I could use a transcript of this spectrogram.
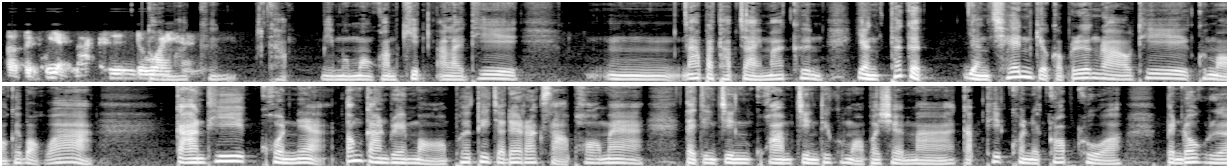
เอ่อเป็นผู้ใหญ่มากขึ้นด้วยโตมาฮะกขึ้นครับ มีมุมมองความคิดอะไรที่อืมน่าประทับใจมากขึ้น อย่างถ้าเกิดอย่างเช่นเกี่ยวกับเรื่องราวที่คุณหมอเคยบอกว่า การที่คนเนี่ยต้องการเรียนหมอเพื่อที่จะได้รักษาพ่อแม่ แต่จริง ๆ ความจริงที่คุณหมอเผชิญมา กับที่คนในครอบครัว เป็นโรคเรื้อ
